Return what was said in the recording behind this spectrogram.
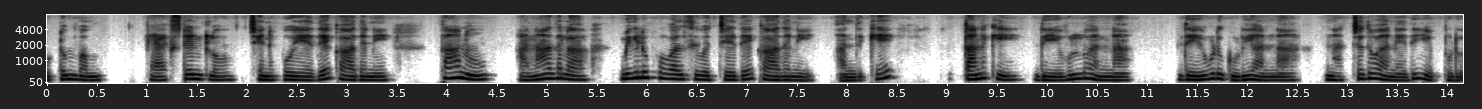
కుటుంబం యాక్సిడెంట్లో చనిపోయేదే కాదని తాను అనాథల మిగిలిపోవాల్సి వచ్చేదే కాదని అందుకే తనకి దేవుళ్ళు అన్నా దేవుడు గుడి అన్నా నచ్చదు అనేది ఎప్పుడు.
